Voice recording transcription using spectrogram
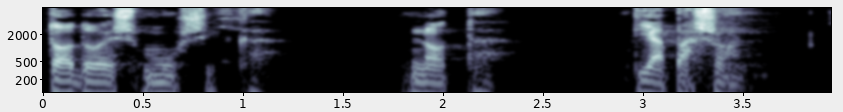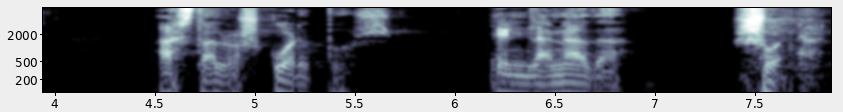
Todo es música, nota, diapasón. Hasta los cuerpos, en la nada, suenan.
